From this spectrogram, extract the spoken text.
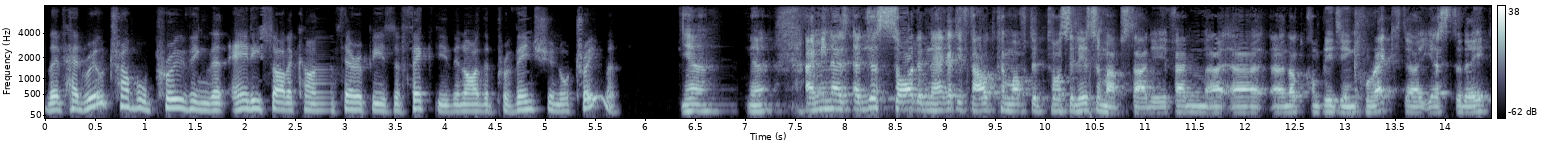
they've had real trouble proving that anti-cytokine therapy is effective in either prevention or treatment. Yeah, yeah. I mean, I, I just saw the negative outcome of the tocilizumab study, if I'm uh, uh, uh not completely incorrect, uh, yesterday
